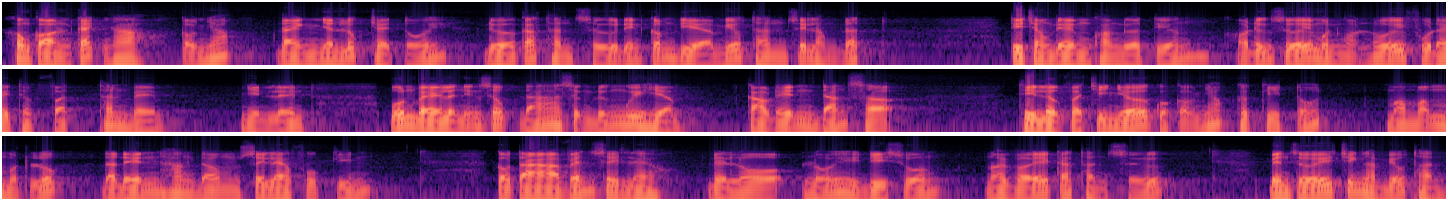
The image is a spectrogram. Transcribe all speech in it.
Không còn cách nào, Cậu nhóc, đành nhân lúc trời tối, Đưa các thần sứ đến cấm địa miếu thần dưới lòng đất. Đi trong đêm khoảng nửa tiếng, Họ đứng dưới một ngọn núi phủ đầy thực vật thân mềm. Nhìn lên Bốn bề là những dốc đá dựng đứng nguy hiểm, Cao đến đáng sợ. Thị lực và trí nhớ của cậu nhóc cực kỳ tốt, Mò mẫm một lúc Đã đến hang động dây leo phủ kín. Cậu ta vén dây leo Để lộ lối đi xuống, Nói với các thần sứ. Bên dưới chính là miếu thần.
